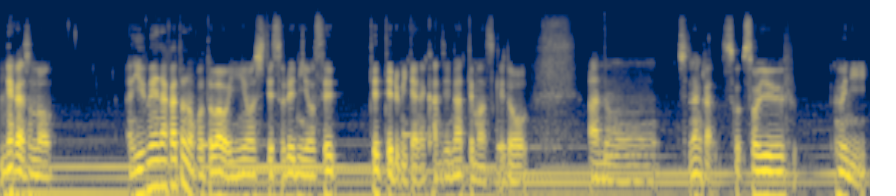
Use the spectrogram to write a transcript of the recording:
なんかその有名な方の言葉を引用してそれに寄せてってるみたいな感じになってますけどあのなんかそそういうふうに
